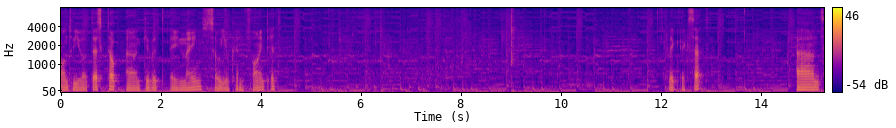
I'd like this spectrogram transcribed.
onto your desktop and give it a name so you can find it. Click accept and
